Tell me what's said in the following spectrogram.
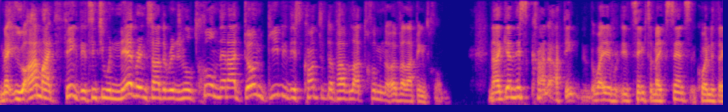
I might think that since you were never inside the original tchum, then I don't give you this concept of havlat tchum in the overlapping tchum. Now, again, this kind of, I think the way it seems to make sense, according to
